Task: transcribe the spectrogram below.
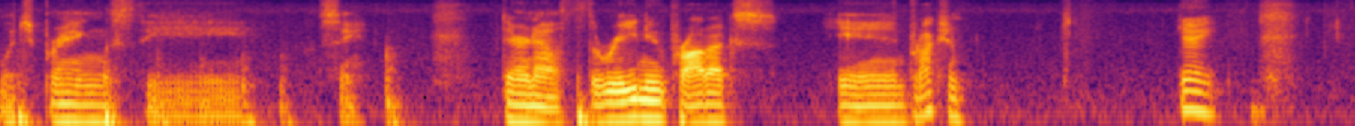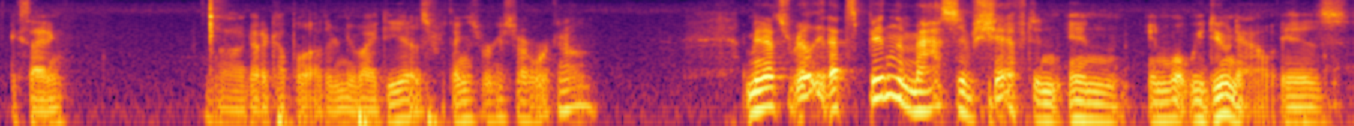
which brings the, let's see, there are now three new products in production. Yay. Exciting. I uh, got a couple other new ideas for things we're gonna start working on. I mean, that's really, that's been the massive shift in, in, in what we do now is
